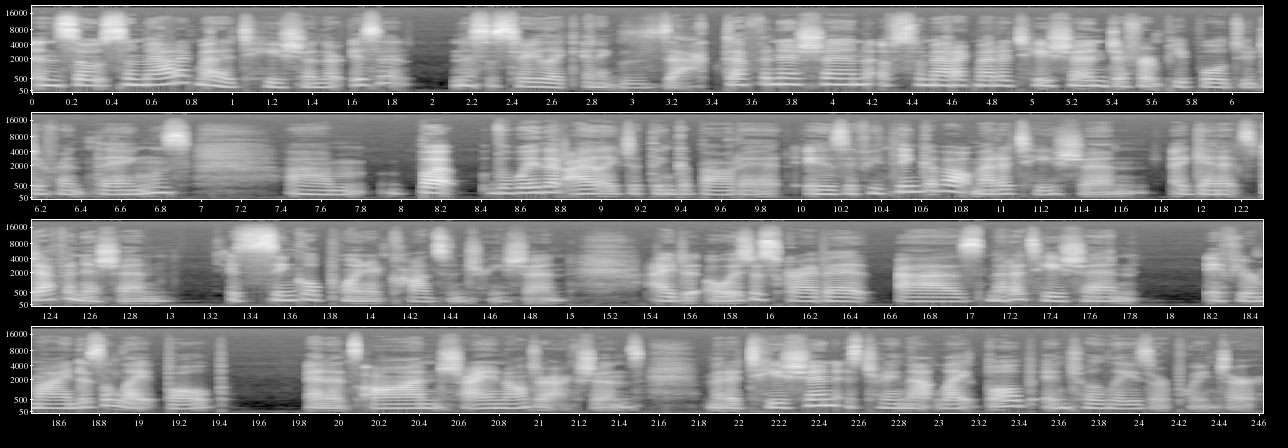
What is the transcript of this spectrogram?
And so, somatic meditation, there isn't necessarily like an exact definition of somatic meditation. Different people do different things. Um, but the way that I like to think about it is if you think about meditation, again, its definition is single pointed concentration. I always describe it as meditation if your mind is a light bulb and it's on shining all directions. Meditation is turning that light bulb into a laser pointer.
